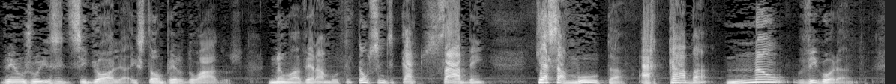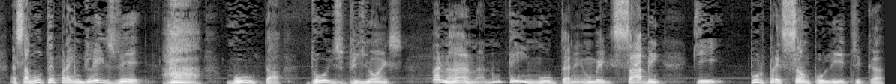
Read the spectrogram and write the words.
vem um juiz e decide, olha, estão perdoados, não haverá multa. Então os sindicatos sabem que essa multa acaba não vigorando. Essa multa é para inglês ver. Ah, multa, 2 bilhões. Banana, não tem multa nenhuma, eles sabem que, por pressão política,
